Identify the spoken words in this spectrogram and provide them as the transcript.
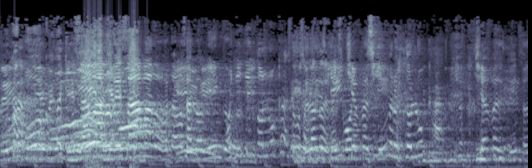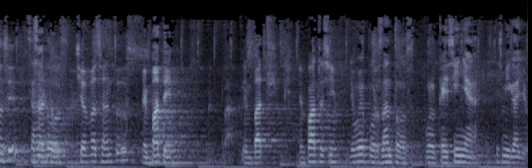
poco a poco, es la que Es sábado, es sábado, estamos al domingo. Oye, ¿y Toluca? Estamos hablando de béisbol. Chiapas, Sí, pero en Toluca. ¿Chiapas qué entonces? Santos. Chiapas Santos. Empate. Empate. Empate, sí. Yo voy por Santos, por Caiciña, es mi gallo.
